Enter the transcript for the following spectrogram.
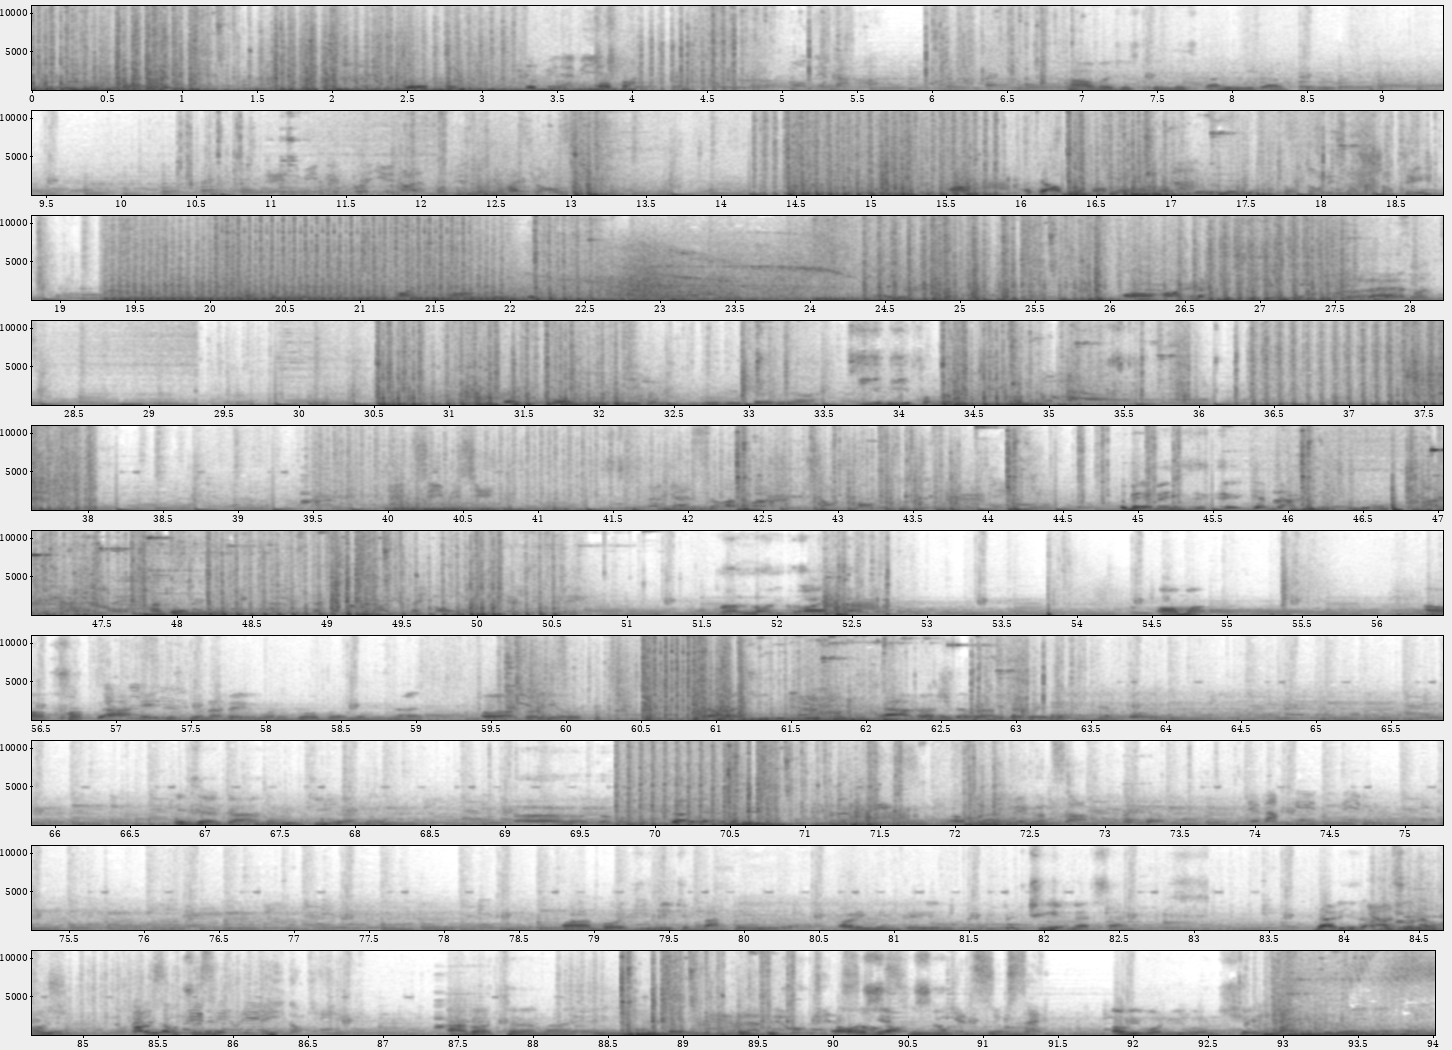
How I just killed this guy, he was out for me. Ennemi déployé dans la zone des opérations. Ah, attends, en. Zone de sécurité. Baby, uh, get down the roof from the roof. I don't know. Les stations de ravitaillement ont été ajustées. Not long drive. Oh my. Oh fuck! I hate this gun. I don't even want to go for it anymore. Right? Oh, I got yo. Nah. Ah, got hit. I. I got hit. I got. Is there a guy on the roof? Do you guys know? Uh, I don't know. Yeah, yeah, there is. Oh, Continuez man. comme ça. J'ai une cible. Uh, boys, you need to back it here. Orange and green to your left side. Daddy, Gaz that's se what rapproche. I'm Nouvelle zone de sécurité identifiée. I got termite. and he- Vous n'avez aucune Oh, yes, we- yeah. Oh, we won, we won. Shit. why did they rain it?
